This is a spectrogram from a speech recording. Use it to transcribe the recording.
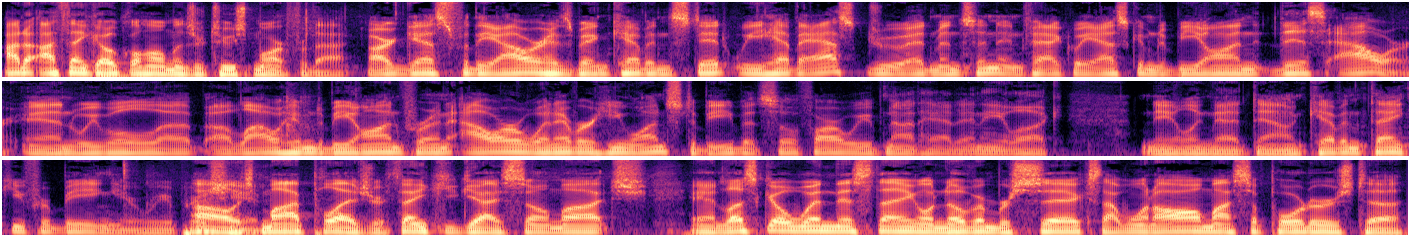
I, I, think Oklahomans are too smart for that. Our guest for the hour has been Kevin Stitt. We have asked Drew Edmondson. In fact, we asked him to be on this hour, and we will uh, allow him to be on for an hour whenever he wants to be. But so far, we've not had any luck nailing that down. Kevin, thank you for being here. We appreciate it. Oh, it's it. my pleasure. Thank you guys so much. And let's go win this thing on November 6th. I want all my supporters to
